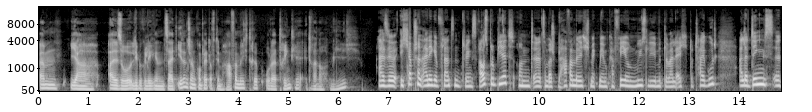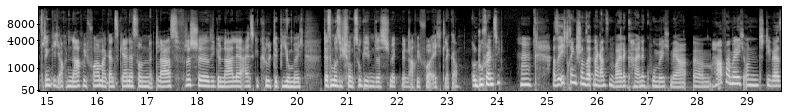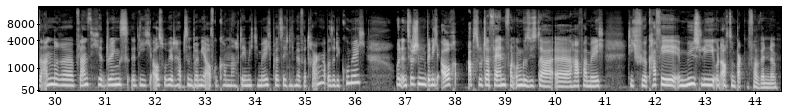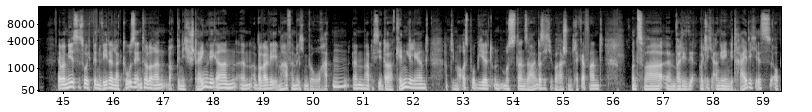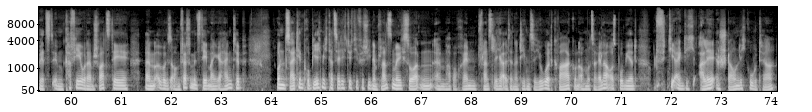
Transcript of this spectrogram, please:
Ähm, ja, also liebe Kolleginnen, seid ihr denn schon komplett auf dem Hafermilchtrip oder trinkt ihr etwa noch Milch? Also ich habe schon einige Pflanzendrinks ausprobiert und äh, zum Beispiel Hafermilch schmeckt mir im Kaffee und Müsli mittlerweile echt total gut. Allerdings äh, trinke ich auch nach wie vor mal ganz gerne so ein Glas frische, regionale, eisgekühlte Biomilch. Das muss ich schon zugeben, das schmeckt mir nach wie vor echt lecker. Und du, Francie? Hm. Also ich trinke schon seit einer ganzen Weile keine Kuhmilch mehr. Ähm, Hafermilch und diverse andere pflanzliche Drinks, äh, die ich ausprobiert habe, sind bei mir aufgekommen, nachdem ich die Milch plötzlich nicht mehr vertragen habe, also die Kuhmilch. Und inzwischen bin ich auch absoluter Fan von ungesüßter äh, Hafermilch, die ich für Kaffee, im Müsli und auch zum Backen verwende. Ja, bei mir ist es so, ich bin weder laktoseintolerant noch bin ich streng vegan. Ähm, aber weil wir eben Hafermilch im Büro hatten, ähm, habe ich sie da kennengelernt, habe die mal ausprobiert und muss dann sagen, dass ich überraschend lecker fand. Und zwar, ähm, weil die wirklich angenehm getreidig ist, ob jetzt im Kaffee oder im Schwarztee, ähm, übrigens auch im Pfefferminztee, mein Geheimtipp. Und seitdem probiere ich mich tatsächlich durch die verschiedenen Pflanzenmilchsorten, ähm, habe auch rein pflanzliche Alternativen zu Joghurt, Quark und auch Mozzarella ausprobiert und finde die eigentlich alle erstaunlich gut, ja.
